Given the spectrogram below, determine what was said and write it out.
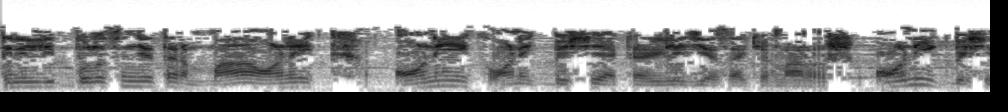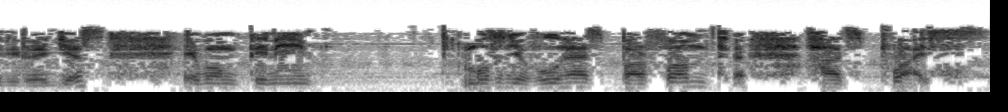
তিনি বলেছেন যে তার মা অনেক অনেক অনেক বেশি একটা রিলিজিয়াস একজন মানুষ। অনেক বেশি রিলিজিয়াস এবং তিনি বলছেন যে হু হ্যাজ পারফর্মড হাজ টুয়াইস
